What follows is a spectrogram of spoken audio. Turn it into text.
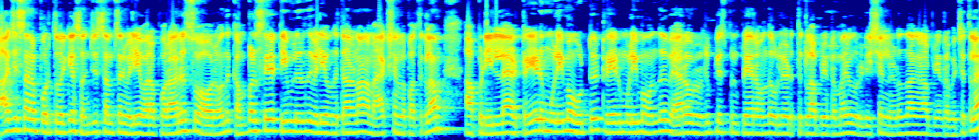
ராஜஸ்தானை பொறுத்த வரைக்கும் சஞ்சு சாம்சன் வெளியே வர போகிறாரு ஸோ அவர் வந்து கம்பல்சரியாக டீம்லேருந்து வெளியே வந்துட்டாருன்னா நம்ம ஆக்ஷனில் பார்த்துக்கலாம் அப்படி இல்லை ட்ரேடு மூலியமாக விட்டு ட்ரேட் மூலியமாக வந்து வேற ஒரு ரீப்ளேஸ்மெண்ட் பிளேயரை வந்து உள்ளே எடுத்துக்கலாம் அப்படின்ற மாதிரி ஒரு டிசிஷன் எடுத்தாங்க அப்படின்ற பட்சத்தில்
